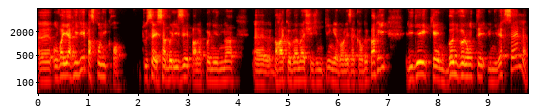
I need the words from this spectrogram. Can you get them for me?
euh, on va y arriver parce qu'on y croit. Tout ça est symbolisé par la poignée de main Barack Obama, Xi Jinping avant les accords de Paris. L'idée qu'il y a une bonne volonté universelle,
